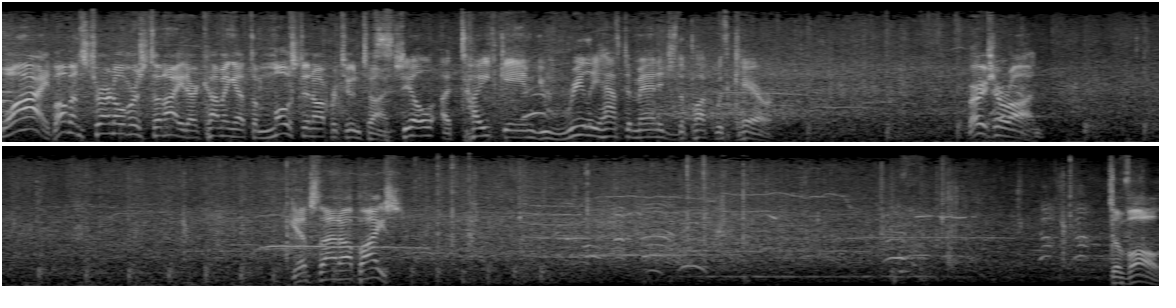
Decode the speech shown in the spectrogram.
wide. Bowman's turnovers tonight are coming at the most inopportune times. Still a tight game. You really have to manage the puck with care. Bergeron. Gets that up ice. DeVault.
